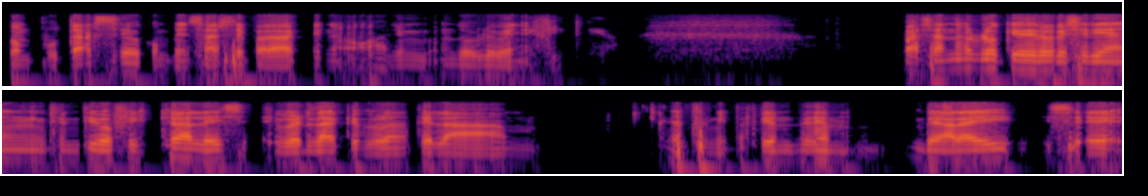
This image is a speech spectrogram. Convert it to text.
computarse o compensarse para que no haya un doble beneficio. Pasando al bloque de lo que serían incentivos fiscales, es verdad que durante la, tramitación de, la ley se,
